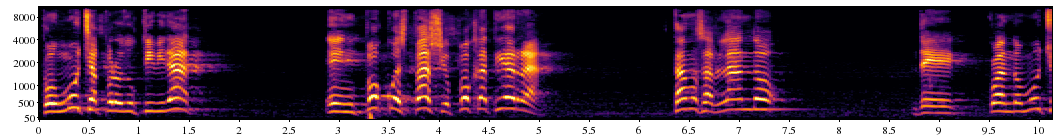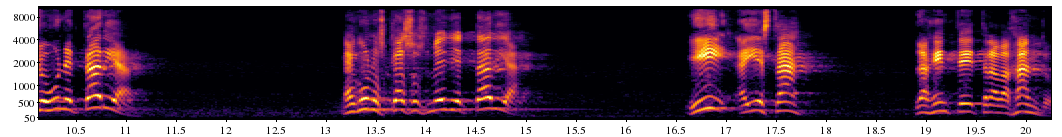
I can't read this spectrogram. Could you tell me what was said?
con mucha productividad, en poco espacio, poca tierra. Estamos hablando de cuando mucho una hectárea, en algunos casos media hectárea. Y ahí está la gente trabajando.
